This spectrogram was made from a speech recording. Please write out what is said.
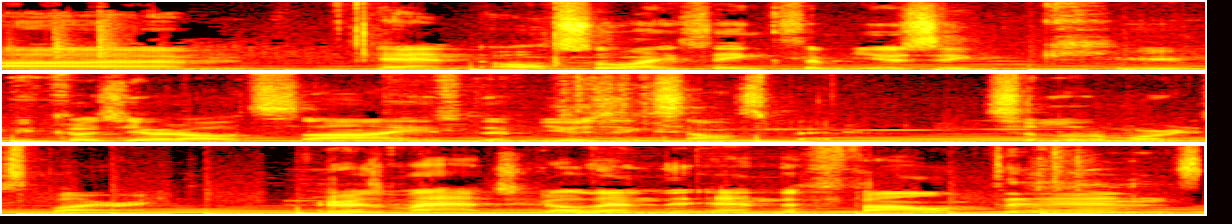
Um, and also, I think the music, because you're outside, the music sounds better. It's a little more inspiring. It was magical, and the, and the fountains.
